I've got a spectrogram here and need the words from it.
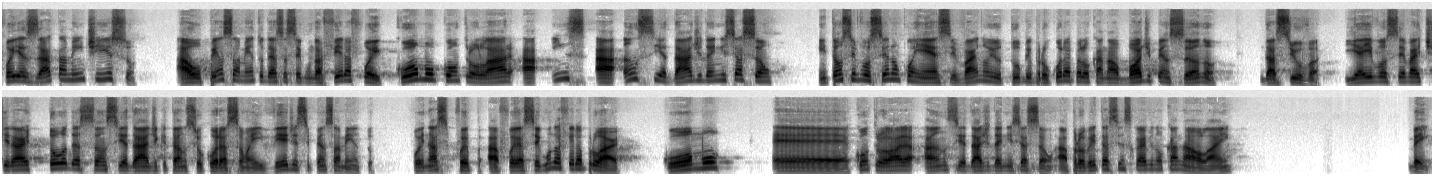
foi exatamente isso. O pensamento dessa segunda-feira foi como controlar a, a ansiedade da iniciação. Então, se você não conhece, vai no YouTube, procura pelo canal Bode Pensando da Silva. E aí você vai tirar toda essa ansiedade que está no seu coração aí. Veja esse pensamento. Foi, na, foi, foi a segunda-feira para o ar. Como é, controlar a ansiedade da iniciação. Aproveita e se inscreve no canal lá, hein? Bem,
